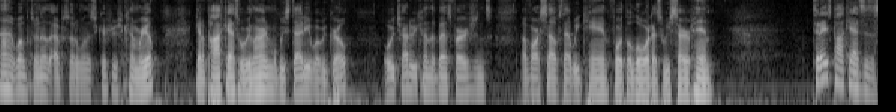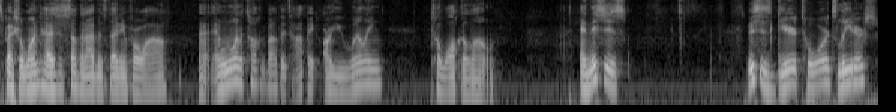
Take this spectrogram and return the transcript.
Hi, welcome to another episode of When the Scriptures Become Real. Again, a podcast where we learn, where we study, where we grow, where we try to become the best versions of ourselves that we can for the Lord as we serve Him. Today's podcast is a special one. This is something I've been studying for a while, uh, and we want to talk about the topic: Are you willing to walk alone? And this is this is geared towards leaders,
